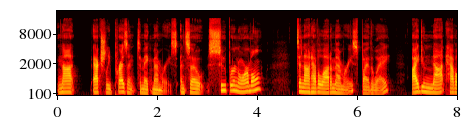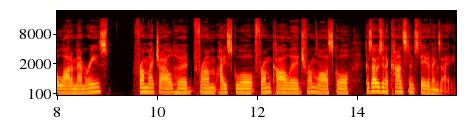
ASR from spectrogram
not actually present to make memories. And so super normal to not have a lot of memories, by the way. I do not have a lot of memories from my childhood, from high school, from college, from law school, because I was in a constant state of anxiety.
